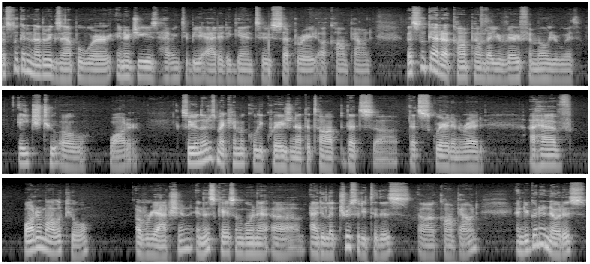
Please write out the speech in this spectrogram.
Let's look at another example where energy is having to be added again to separate a compound. Let's look at a compound that you're very familiar with, H2O, water. So you'll notice my chemical equation at the top, that's, uh, that's squared in red. I have water molecule, a reaction. In this case, I'm going to uh, add electricity to this uh, compound. And you're going to notice,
